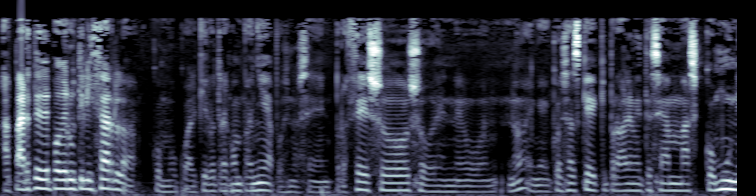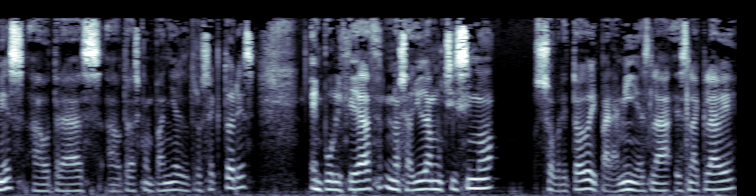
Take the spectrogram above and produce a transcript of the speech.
Aparte de poder utilizarlo como cualquier otra compañía, pues no sé, en procesos o en, ¿no? en cosas que, probablemente sean más comunes a otras, a otras compañías de otros sectores, en publicidad nos ayuda muchísimo, sobre todo, y para mí es la, es la clave,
